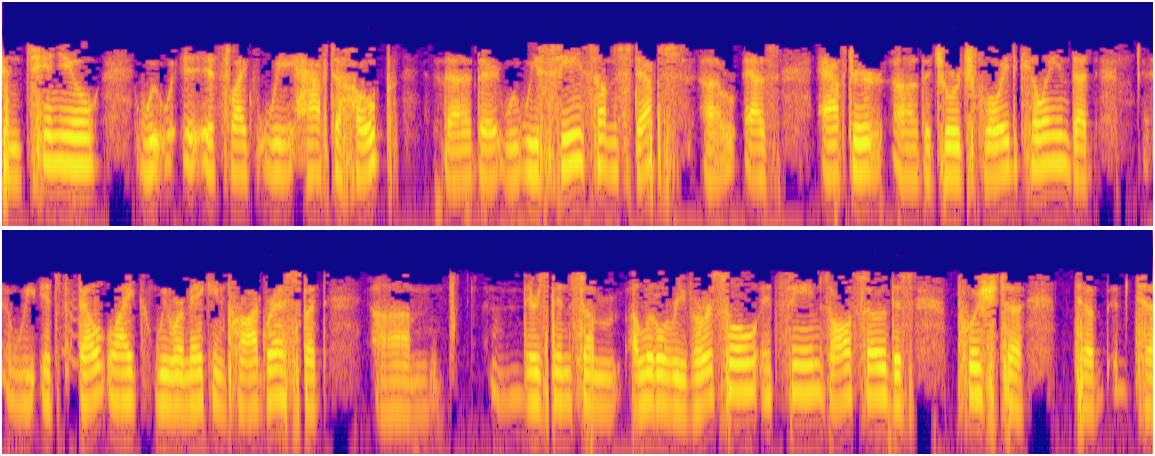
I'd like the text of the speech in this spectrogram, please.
continue. We, it's like we have to hope that there, we see some steps uh, as after uh, the George Floyd killing that we it felt like we were making progress, but um, there's been some a little reversal. It seems also this push to to to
